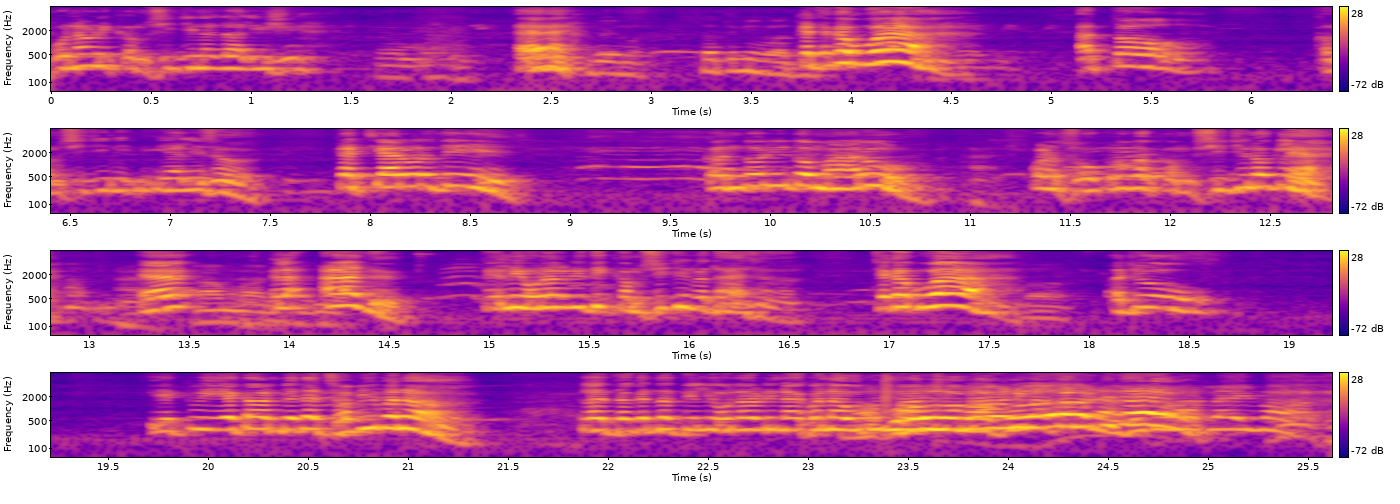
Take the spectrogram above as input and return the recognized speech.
પુનાવડી કમસીજીને ચાલી છે હે કે ચકા બુઆ આ તો કમસીજીની નહીં આલી છે કે ચાર વર્ષથી કંદોરી તો મારું પણ છોકરો તો કમસીજીનો કે. હે એટલે આજ તેની હોનાવડીથી કમસીજીને બતાવ્યા છે કે બુઆ હજુ એકવી એકાવન બે હજાર છવ્વીસ બના એટલે જગતના તેલી હોનાવડી નાખવાના ઉદૂત મારું નમરાવાની માતા.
